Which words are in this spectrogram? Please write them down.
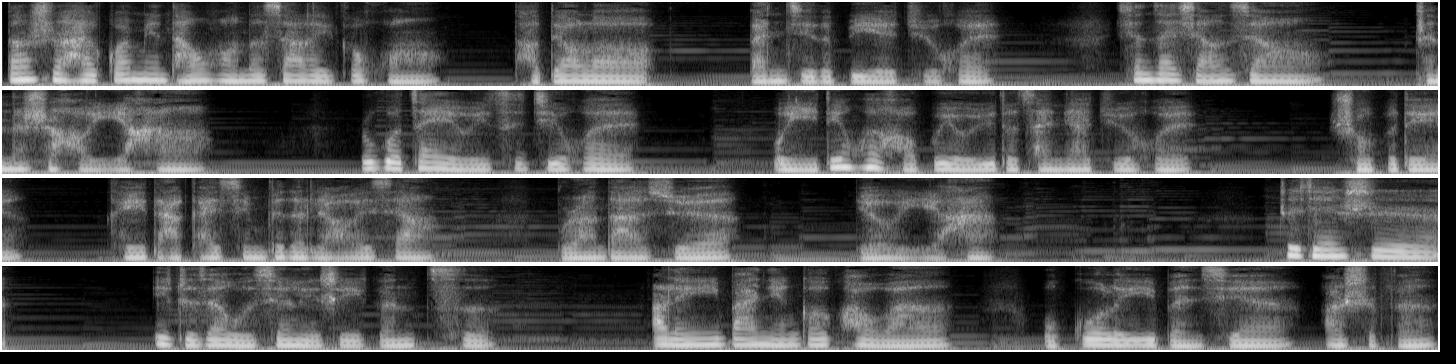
当时还冠冕堂皇的撒了一个谎，逃掉了班级的毕业聚会。现在想想，真的是好遗憾啊！如果再有一次机会，我一定会毫不犹豫的参加聚会，说不定可以打开心扉的聊一下，不让大学留有遗憾。这件事一直在我心里是一根刺。二零一八年高考完，我过了一本线二十分，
